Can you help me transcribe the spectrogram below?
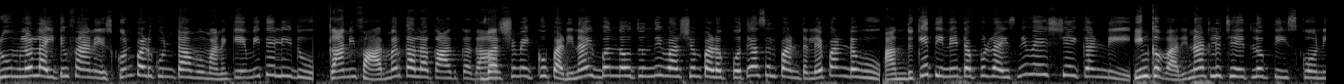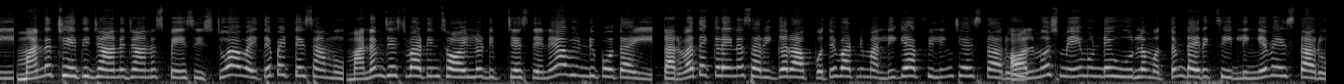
రూమ్లో లైట్ ఫ్యాన్ వేసుకొని పడుకుంటాము మనకేమీ తెలీదు. కానీ ఫార్మర్కి అలా కాదు కదా. వర్షం ఎక్కువ పడినా ఇబ్బంది అవుతుంది వర్షం పడకపోతే అసలు పంటలే పండవు. అందుకే తినేటప్పుడు రైస్ని వేస్ట్ చేయకండి. ఇంకా వరి నాట్లు చేతిలోకి తీసుకొని మన చేతి జాన జాన స్పేస్ ఇస్తూ అవైతే పెట్టేశాము. మనం జస్ట్ వాటిని సాయిల్లో డిప్ చేస్తేనే అవి ఉండిపోతాయి. తర్వాత ఎక్కడైనా సరిగ్గా రాకపోతే వాటిని మళ్ళీ గ్యాప్ ఫిల్లింగ్ చేస్తారు. ఆల్మోస్ట్ మేము ఉండే ఊర్లో మొత్తం డైరెక్ట్ సీడ్లింగే వేస్తారు.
